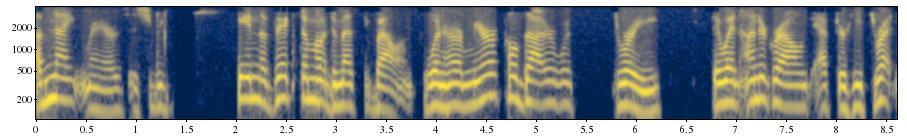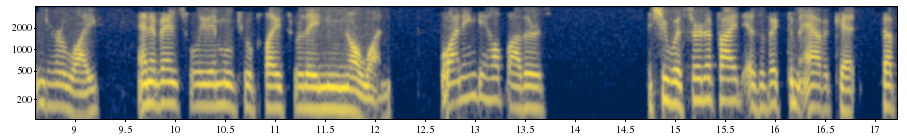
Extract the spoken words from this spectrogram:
of nightmares as she became the victim of domestic violence. When her miracle daughter was three, they went underground after he threatened her life, and eventually they moved to a place where they knew no one. Wanting to help others, she was certified as a victim advocate, but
